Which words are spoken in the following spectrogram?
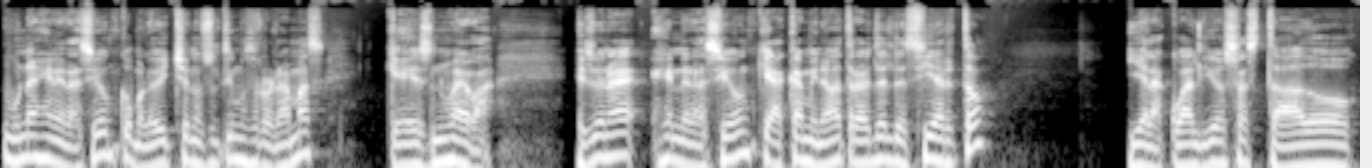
una generación, como lo he dicho en los últimos programas, que es nueva. Es una generación que ha caminado a través del desierto y a la cual Dios ha estado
